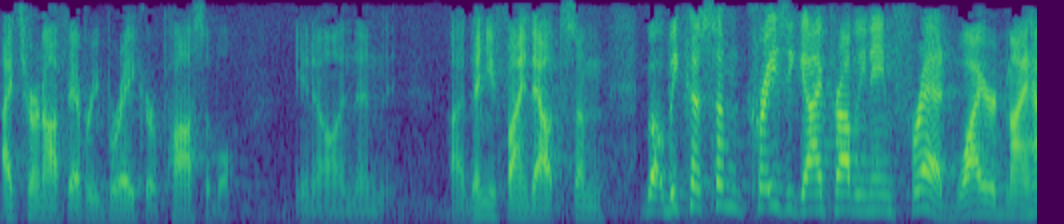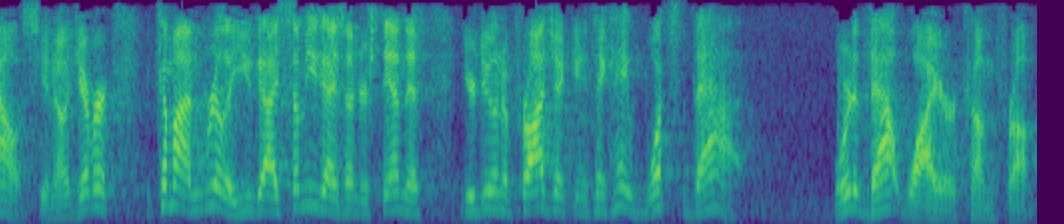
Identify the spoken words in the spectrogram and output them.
I turn off every breaker possible, you know, and then uh, then you find out some, but because some crazy guy probably named Fred wired my house. You know, did you ever? Come on, really, you guys. Some of you guys understand this. You're doing a project and you think, hey, what's that? Where did that wire come from?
